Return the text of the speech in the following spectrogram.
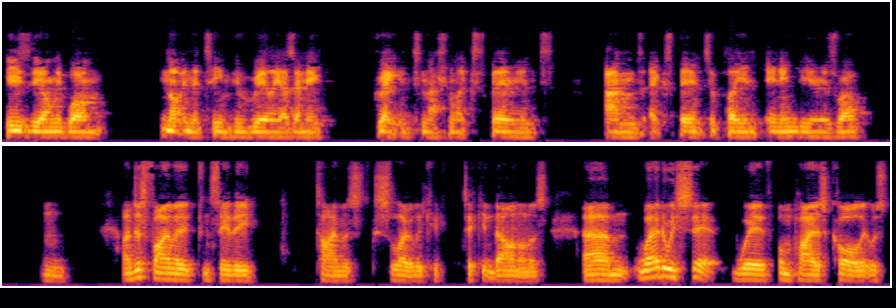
he's the only one not in the team who really has any great international experience and experience of playing in India as well. And just finally, you can see the time is slowly kick, ticking down on us. Um, where do we sit with umpire's call? It was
